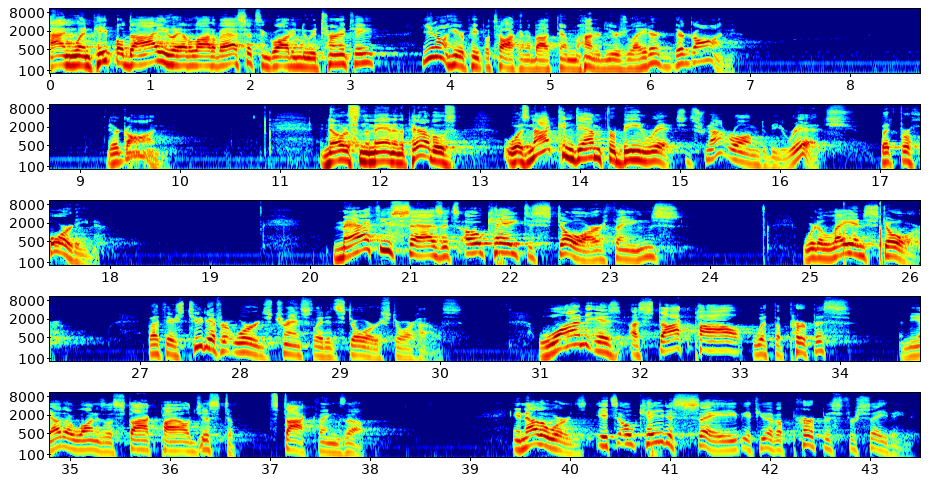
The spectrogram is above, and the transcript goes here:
And when people die who have a lot of assets and go out into eternity, you don't hear people talking about them 100 years later. They're gone. They're gone. Notice in the man in the parables was not condemned for being rich. It's not wrong to be rich but for hoarding. Matthew says it's okay to store things. We're to lay in store. But there's two different words translated store or storehouse. One is a stockpile with a purpose, and the other one is a stockpile just to stock things up. In other words, it's okay to save if you have a purpose for saving.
